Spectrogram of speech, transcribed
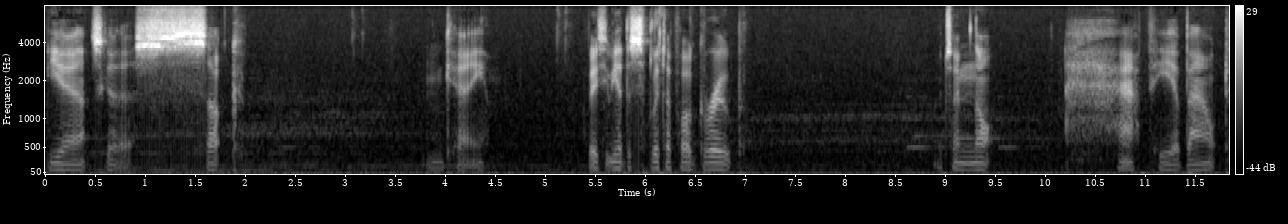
Yeah, that's gonna suck. Okay. Basically we had to split up our group. Which I'm not happy about.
